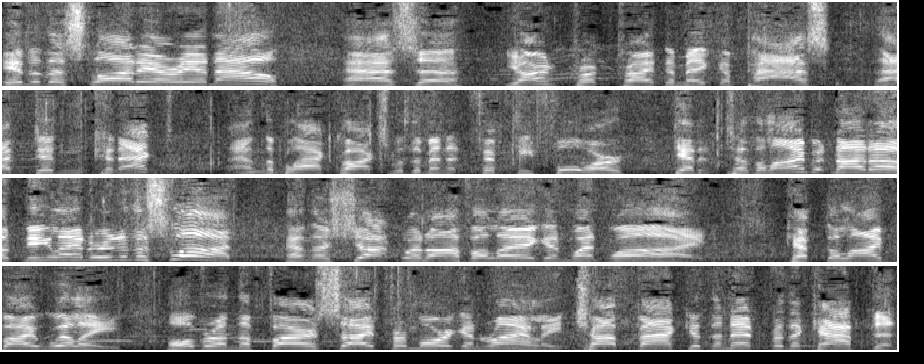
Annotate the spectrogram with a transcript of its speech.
into the slot area now as uh, Järnkrok tried to make a pass. That didn't connect. And the Blackhawks with a minute 54 get it to the line, but not out. Nylander into the slot, and the shot went off a leg and went wide. Kept alive by Willie. Over on the far side for Morgan Rielly. Chopped back at the net for the captain.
